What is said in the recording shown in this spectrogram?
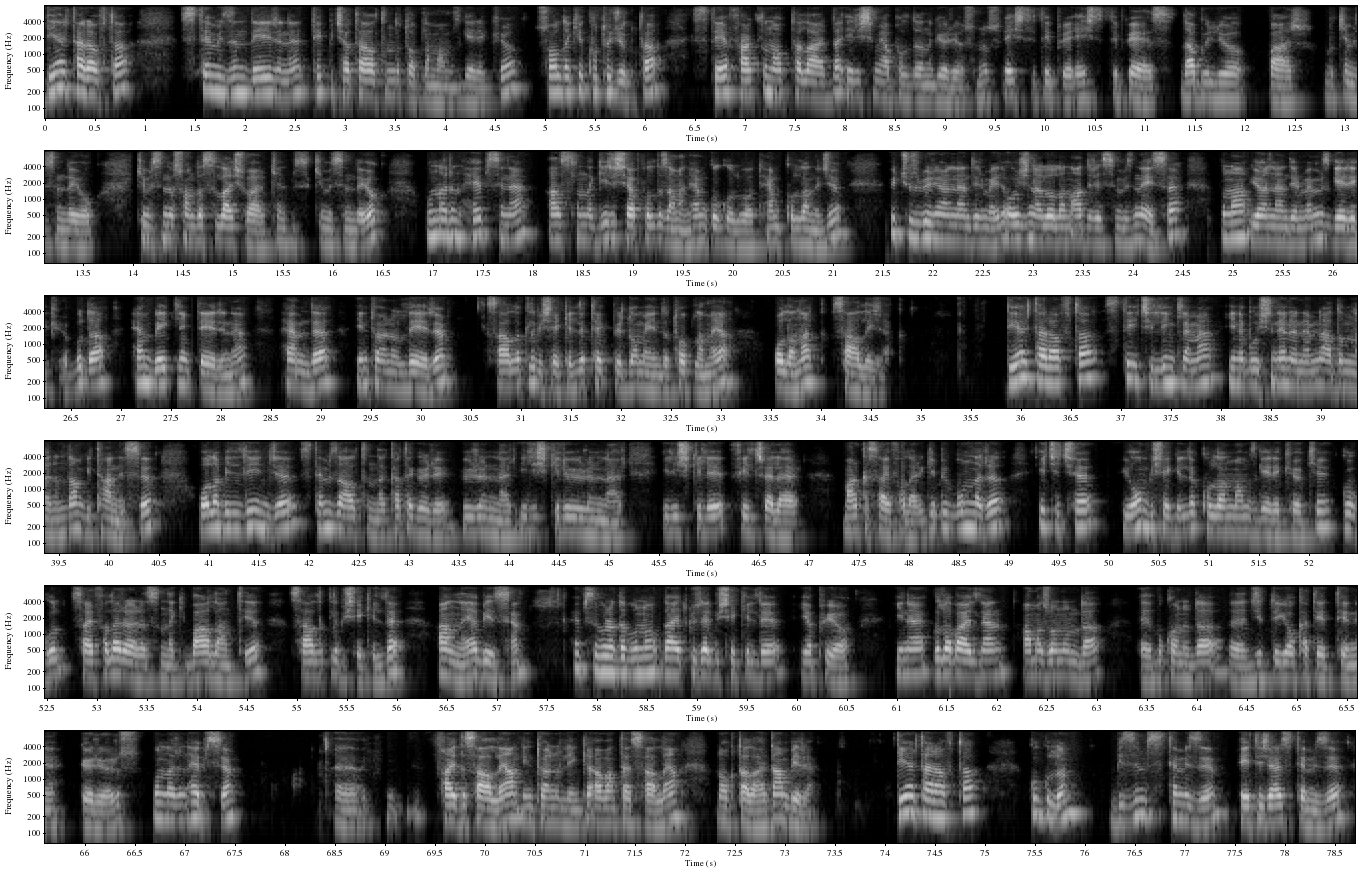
Diğer tarafta sitemizin değerini tek bir çatı altında toplamamız gerekiyor. Soldaki kutucukta siteye farklı noktalarda erişim yapıldığını görüyorsunuz. HTTP, HTTPS, W var. Bu kimisinde yok. Kimisinde sonda slash var. Kimisi, kimisinde yok. Bunların hepsine aslında giriş yapıldığı zaman hem Googlebot hem kullanıcı 301 yönlendirmeyle orijinal olan adresimiz neyse buna yönlendirmemiz gerekiyor. Bu da hem backlink değerini hem de internal değeri sağlıklı bir şekilde tek bir domainde toplamaya olanak sağlayacak. Diğer tarafta site içi linkleme yine bu işin en önemli adımlarından bir tanesi. Olabildiğince sitemiz altında kategori, ürünler, ilişkili ürünler, ilişkili filtreler, marka sayfaları gibi bunları iç içe yoğun bir şekilde kullanmamız gerekiyor ki Google sayfalar arasındaki bağlantıyı sağlıklı bir şekilde anlayabilsin. Hepsi burada bunu gayet güzel bir şekilde yapıyor. Yine globalden Amazon'un da e, bu konuda e, ciddi yol kat ettiğini görüyoruz. Bunların hepsi e, fayda sağlayan, internal link'e avantaj sağlayan noktalardan biri. Diğer tarafta Google'un bizim sitemizi, e-ticaret sitemizi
